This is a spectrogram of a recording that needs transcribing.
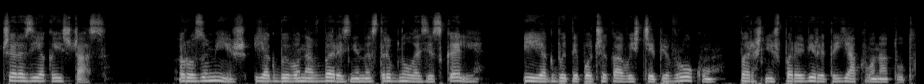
через якийсь час. Розумієш, якби вона в березні не стрибнула зі скелі, і якби ти почекав іще півроку, перш ніж перевірити, як вона тут.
